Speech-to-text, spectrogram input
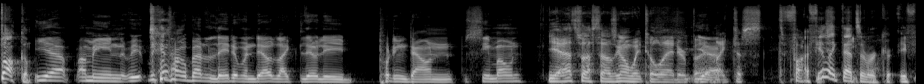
fuck them Yeah, I mean, we, we can talk about it later when they're like literally putting down Simone. Yeah, that's what I said. I was gonna wait till later, but Yeah. like just fuck. I feel like that's a people. recur- if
